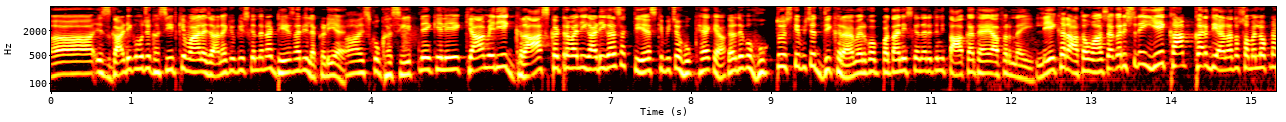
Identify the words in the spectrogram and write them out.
आ, इस गाड़ी को मुझे घसीट के वहाँ ले जाना है क्योंकि इसके अंदर ना ढेर सारी लकड़ियाँ हैं। इसको घसीटने के लिए क्या मेरी एक ग्रास कटर वाली गाड़ी कर सकती है? इसके पीछे हुक है क्या? यार देखो हुक तो इसके पीछे दिख रहा है। मेरे को पता नहीं इसके अंदर इतनी ताकत है या फिर नहीं। लेकर आता हूँ वहाँ से। अगर इसने ये काम कर दिया ना तो समझ लो अपना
